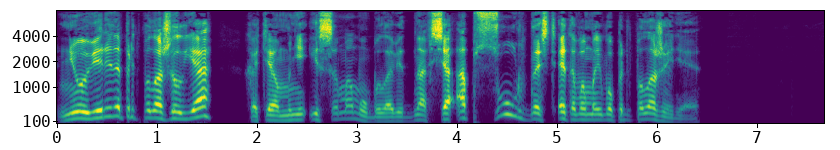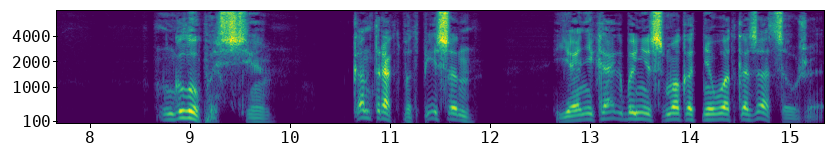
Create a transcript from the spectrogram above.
Неуверенно предположил я, хотя мне и самому была видна вся абсурдность этого моего предположения. Глупости. Контракт подписан. Я никак бы не смог от него отказаться уже.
